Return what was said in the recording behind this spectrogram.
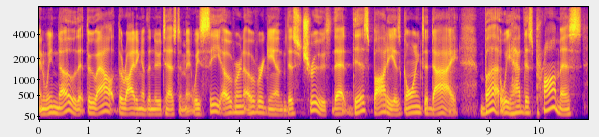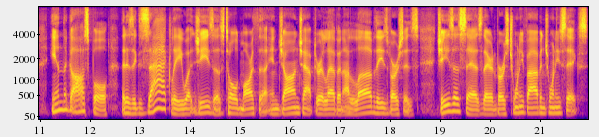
And we know that throughout the writing of the New Testament, we see over and over again this truth that this body is going to die. But we have this promise in the gospel that is exactly what Jesus told Martha in John chapter 11. I love these verses. Jesus says there in verse 25 and 26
